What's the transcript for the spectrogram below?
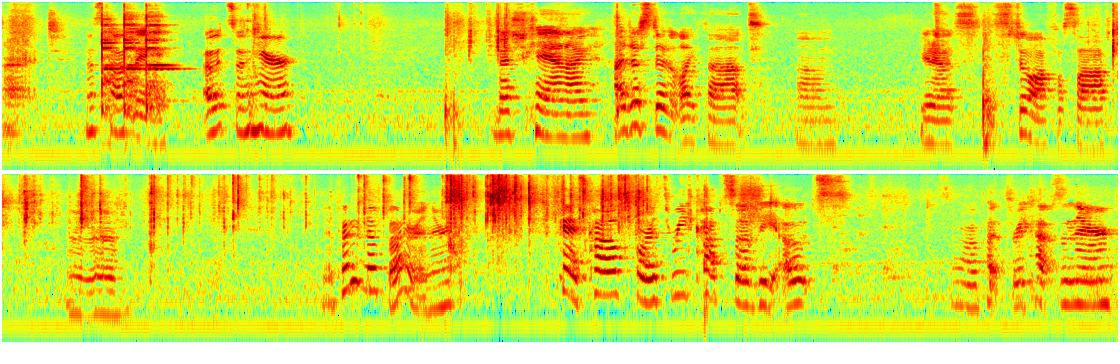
Alright, let's have the oats in here. Best you can. I, I just did it like that. Um, you know, it's, it's still awful soft. I don't know. Put enough butter in there. Okay, it calls for three cups of the oats. So I'm gonna put three cups in there.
